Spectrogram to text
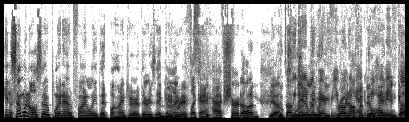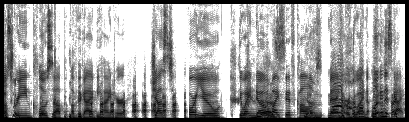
Can someone also point out finally that behind her there is a The guy with like a half shirt on Yeah. who We We clearly would be thrown off a building We have a full Gaza? screen close up of the guy behind her, just for you. Do I know Yes. my fifth column Yes. men, or do I not? Look at this guy.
